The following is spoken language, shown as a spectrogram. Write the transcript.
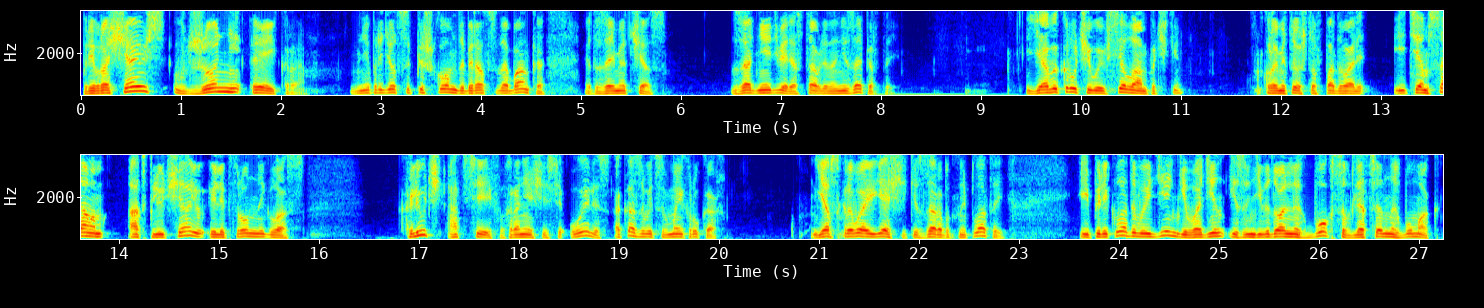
Превращаюсь в Джонни Эйкра. Мне придется пешком добираться до банка, это займет час. Задняя дверь оставлена незапертой. Я выкручиваю все лампочки, кроме той, что в подвале, и тем самым отключаю электронный глаз. Ключ от сейфа, хранящийся у Элис, оказывается в моих руках. Я вскрываю ящики с заработной платой и перекладываю деньги в один из индивидуальных боксов для ценных бумаг.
